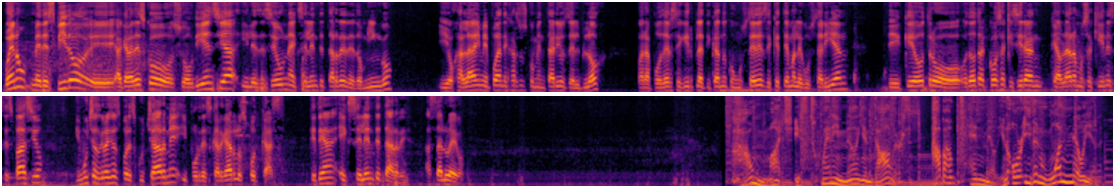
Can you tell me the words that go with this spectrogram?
Bueno, me despido, eh, agradezco su audiencia y les deseo una excelente tarde de domingo y ojalá y me puedan dejar sus comentarios del blog para poder seguir platicando con ustedes de qué tema le gustarían, de qué otro, de otra cosa quisieran que habláramos aquí en este espacio. Y muchas gracias por escucharme y por descargar los podcasts. Que tengan excelente tarde. Hasta luego. How much is 20 million dollars? How about 10 million or even 1 million?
